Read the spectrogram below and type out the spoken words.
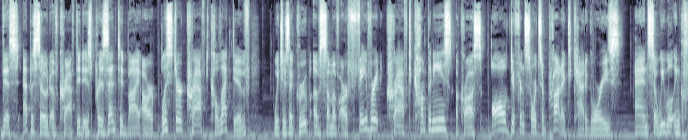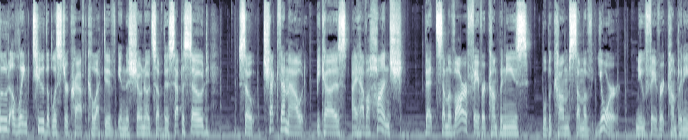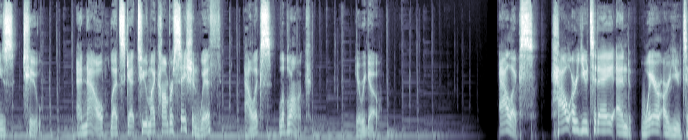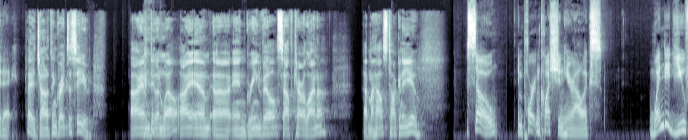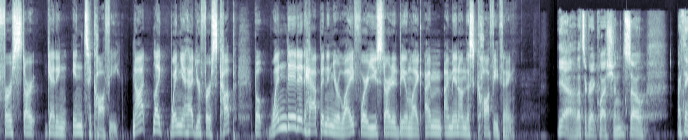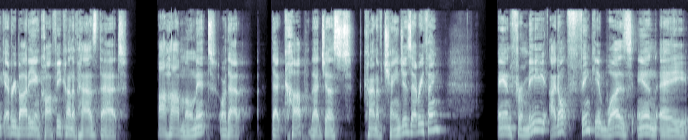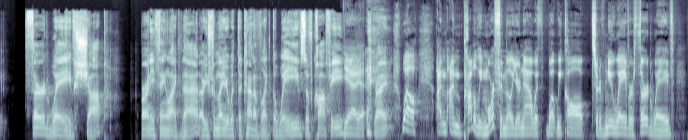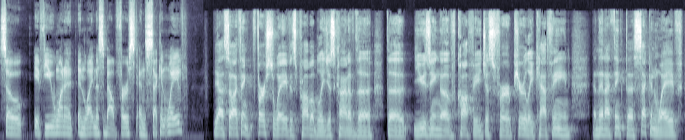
This episode of Crafted is presented by our Blister Craft Collective, which is a group of some of our favorite craft companies across all different sorts of product categories. And so we will include a link to the Blister Craft Collective in the show notes of this episode. So check them out because I have a hunch that some of our favorite companies will become some of your new favorite companies too. And now let's get to my conversation with Alex LeBlanc. Here we go. Alex, how are you today and where are you today? Hey, Jonathan, great to see you. I am doing well. I am uh, in Greenville, South Carolina, at my house talking to you. So, important question here, Alex. When did you first start getting into coffee? Not like when you had your first cup, but when did it happen in your life where you started being like, I'm I'm in on this coffee thing? Yeah, that's a great question. So I think everybody in coffee kind of has that aha moment or that that cup that just kind of changes everything. And for me, I don't think it was in a third wave shop or anything like that? Are you familiar with the kind of like the waves of coffee? Yeah, yeah. Right? well, I'm I'm probably more familiar now with what we call sort of new wave or third wave. So, if you want to enlighten us about first and second wave? Yeah, so I think first wave is probably just kind of the the using of coffee just for purely caffeine. And then I think the second wave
